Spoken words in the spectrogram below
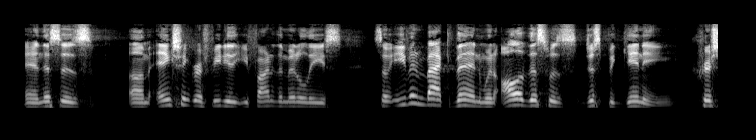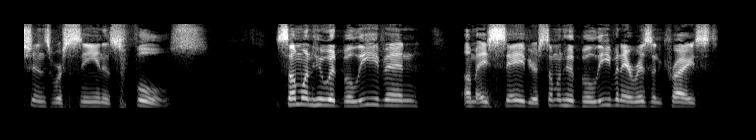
And this is um, ancient graffiti that you find in the Middle East. So even back then, when all of this was just beginning, Christians were seen as fools someone who would believe in um, a Savior, someone who would believe in a risen Christ,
